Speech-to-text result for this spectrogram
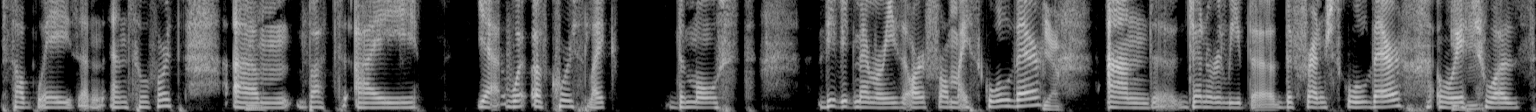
subways and and so forth. Um, But I, yeah, w- of course, like the most vivid memories are from my school there Yeah. and uh, generally the the French school there, which was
